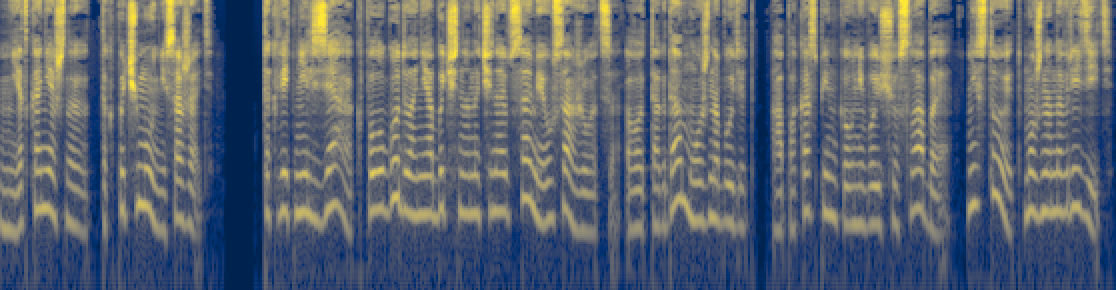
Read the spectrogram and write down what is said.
«Нет, конечно, так почему не сажать?» «Так ведь нельзя, к полугоду они обычно начинают сами усаживаться, вот тогда можно будет. А пока спинка у него еще слабая, не стоит, можно навредить».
